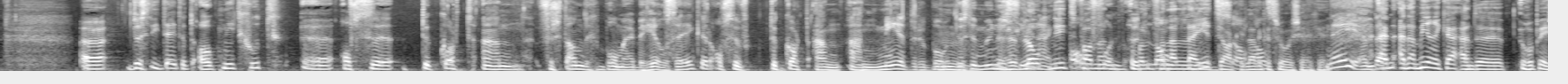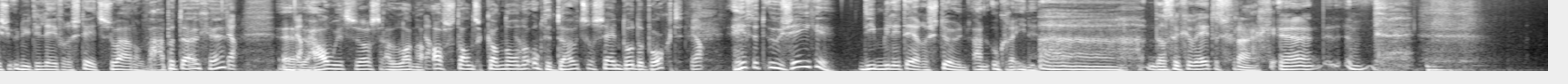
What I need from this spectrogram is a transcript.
Uh, dus die deed het ook niet goed. Uh, of ze tekort aan verstandige bommen hebben, heel zeker. Of ze tekort aan, aan meerdere bommen. Hmm. Dus de munitie dus het loopt niet van een, van, van een leien dakje, laat ik het zo zeggen. Nee, en, en, en, Amerika en de Europese Unie die leveren steeds zwaarder wapentuig. Hè? Ja. Uh, ja. Howitzers en lange afstandskanonnen. Ook de Duitsers zijn door de bocht. Heeft het u zegen? die militaire steun aan Oekraïne? Uh, dat is een gewetensvraag. Uh,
